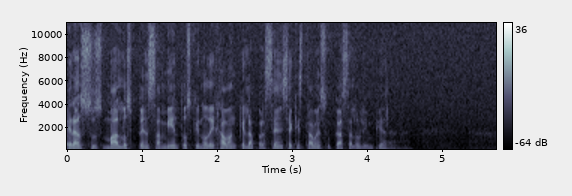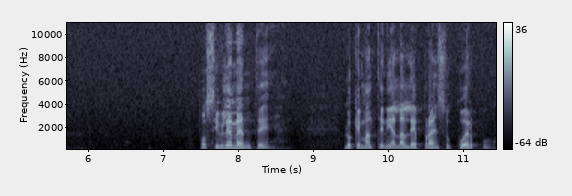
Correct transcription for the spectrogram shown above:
eran sus malos pensamientos que no dejaban que la presencia que estaba en su casa lo limpiara. Posiblemente lo que mantenía la lepra en su cuerpo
